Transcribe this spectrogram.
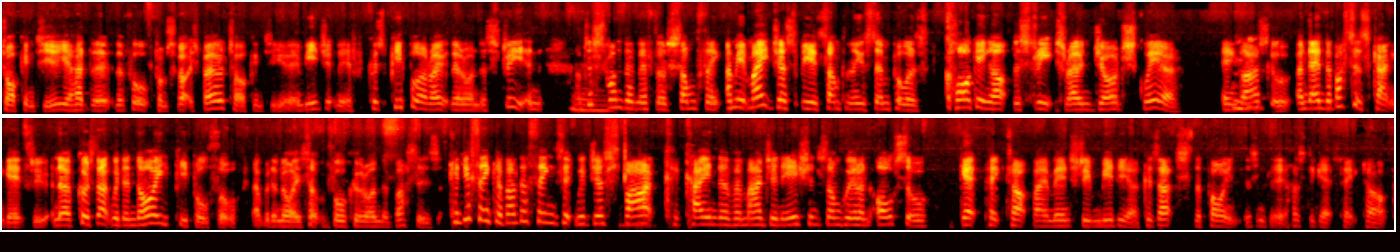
talking to you. You had the, the folk from Scottish Power talking to you immediately because people are out there on the street. And mm. I'm just mm. wondering if there's something. I mean, it might just be something as simple as clogging up the streets around George Square in mm-hmm. Glasgow, and then the buses can't get through. Now, of course, that would annoy people, though. That would annoy some folk who are on the buses. Can you think of other things that would just spark a kind of imagination somewhere and also get picked up by mainstream media? Because that's the point, isn't it? It has to get picked up.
